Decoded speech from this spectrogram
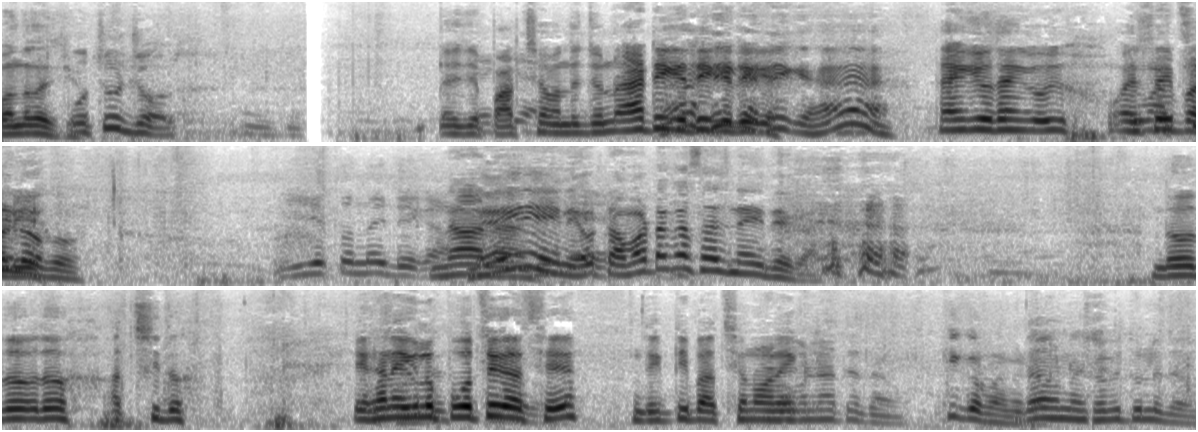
বন্ধ করেছি প্রচুর জল এই যে পাচ্ছে আমাদের জন্য হ্যাঁ ঠিক আছে ঠিক আছে ঠিক আছে ठीक है हैं थैंक यू थैंक यू वैसे ही अच्छी पढ़िए लोग हो না नहीं नहीं नहीं वो टमाटर का साइज नहीं देगा দো দো দো আচ্ছি দো এখানে এগুলো পচে গেছে দেখতেই পাচ্ছেন অনেক। হাতে দাও। কি করব আমি দাও না ছবি তুলে দাও।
